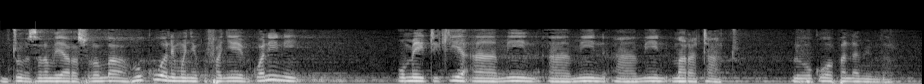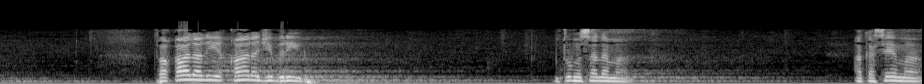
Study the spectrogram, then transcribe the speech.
Mtume sallam ya Rasulullah hukuwa ni mwenye kufanya hivi. Kwa nini? Umeitikia amin amin amin mara tatu. Ulipokuwa panda mimbar. Faqala li qala jibril Mtume salama akasema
